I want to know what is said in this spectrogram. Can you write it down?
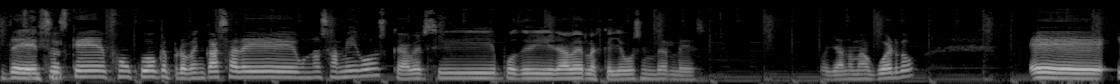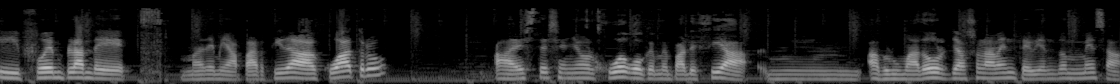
De hecho, es que fue un juego que probé en casa de unos amigos, que a ver si puedo ir a verles, que llevo sin verles, pues ya no me acuerdo. Eh, y fue en plan de, pff, madre mía, partida a 4, a este señor juego que me parecía mm, abrumador ya solamente viendo en mesa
